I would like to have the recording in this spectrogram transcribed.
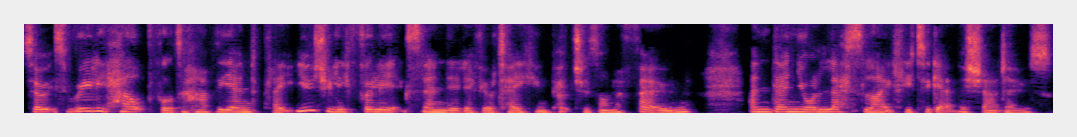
So it's really helpful to have the end plate usually fully extended if you're taking pictures on a phone, and then you're less likely to get the shadows.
